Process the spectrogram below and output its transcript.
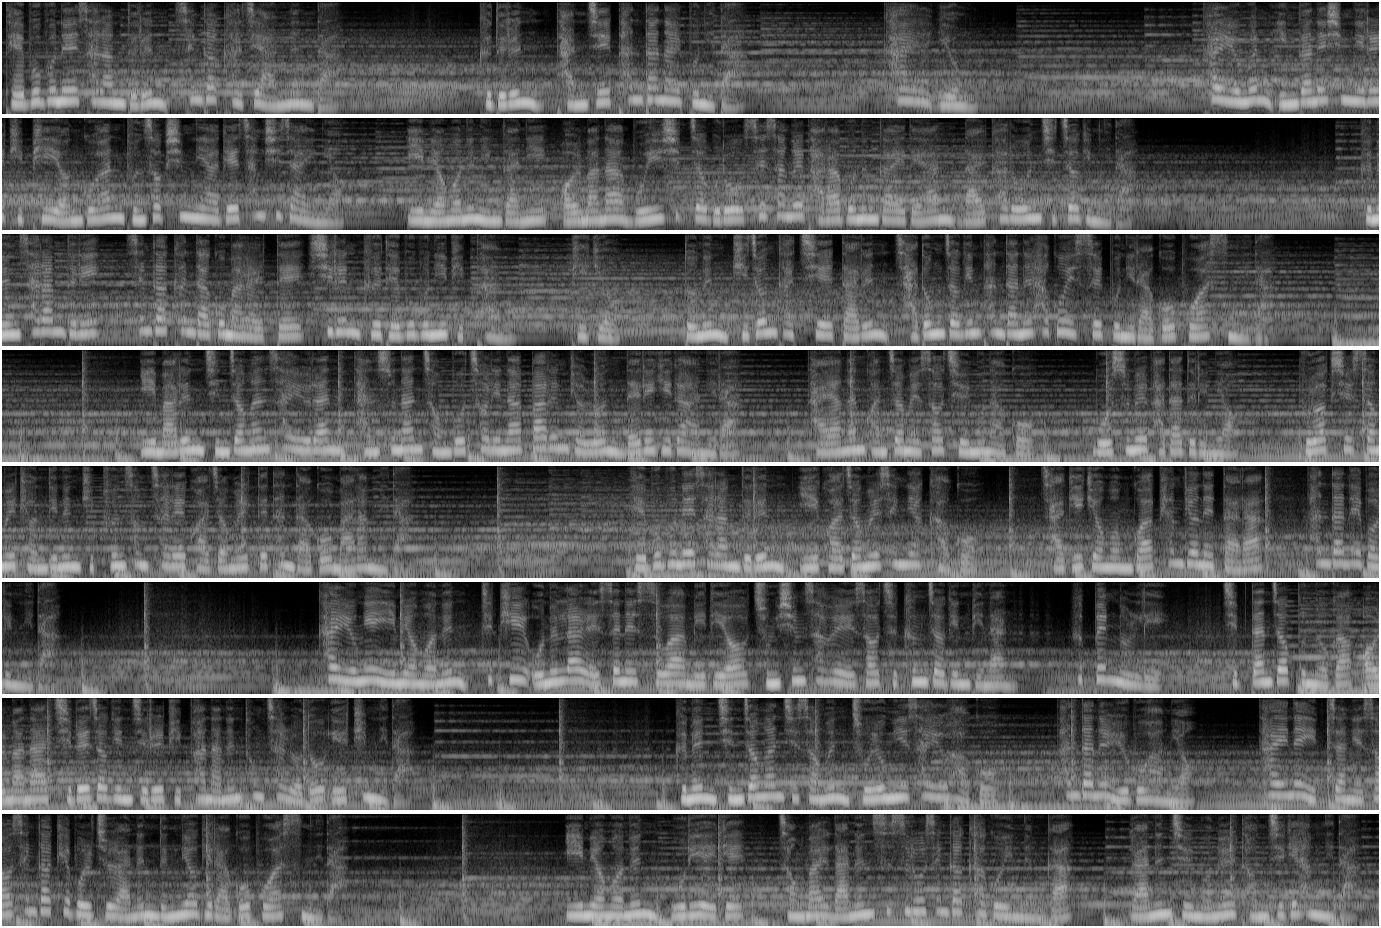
대부분의 사람들은 생각하지 않는다. 그들은 단지 판단할 뿐이다. 칼 융. 칼 융은 인간의 심리를 깊이 연구한 분석 심리학의 창시자이며 이 명언은 인간이 얼마나 무의식적으로 세상을 바라보는가에 대한 날카로운 지적입니다. 그는 사람들이 생각한다고 말할 때 실은 그 대부분이 비판, 비교 또는 기존 가치에 따른 자동적인 판단을 하고 있을 뿐이라고 보았습니다. 이 말은 진정한 사유란 단순한 정보 처리나 빠른 결론 내리기가 아니라 다양한 관점에서 질문하고 모순을 받아들이며 불확실성을 견디는 깊은 성찰의 과정을 뜻한다고 말합니다. 대부분의 사람들은 이 과정을 생략하고 자기 경험과 편견에 따라 판단해버립니다. 칼 융의 이 명언은 특히 오늘날 SNS와 미디어 중심 사회에서 즉흥적인 비난, 흑백 논리, 집단적 분노가 얼마나 지배적인지를 비판하는 통찰로도 읽힙니다. 그는 진정한 지성은 조용히 사유하고 판단을 유보하며 타인의 입장에서 생각해 볼 줄 아는 능력이라고 보았습니다. 이 명언은 우리에게 정말 나는 스스로 생각하고 있는가? 라는 질문을 던지게 합니다.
